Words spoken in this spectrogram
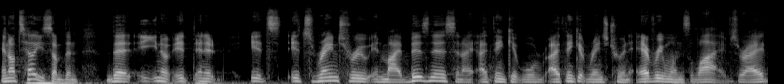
And I'll tell you something that you know, it and it it's it's reigned true in my business and I, I think it will I think it reigns true in everyone's lives, right?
